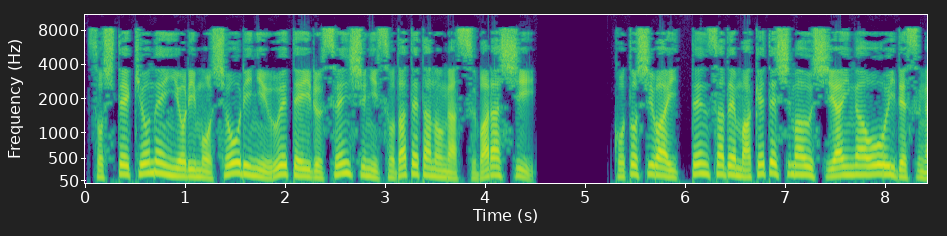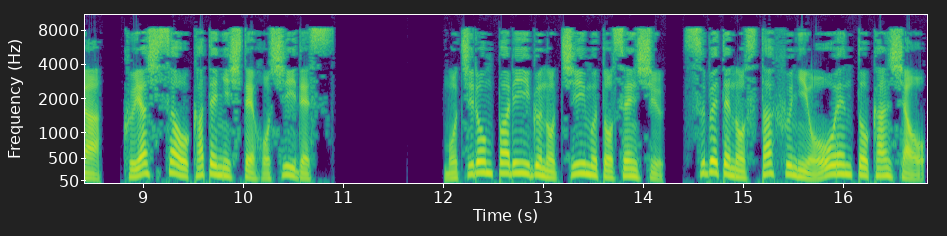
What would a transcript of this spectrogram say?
そして去年よりも勝利に飢えている選手に育てたのが素晴らしい。今年は1点差で負けてしまう試合が多いですが、悔しさを糧にしてほしいです。もちろんパリーグのチームと選手、すべてのスタッフに応援と感謝を。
